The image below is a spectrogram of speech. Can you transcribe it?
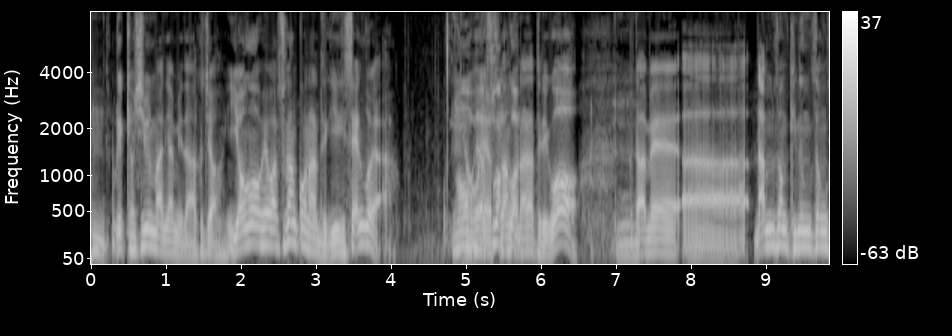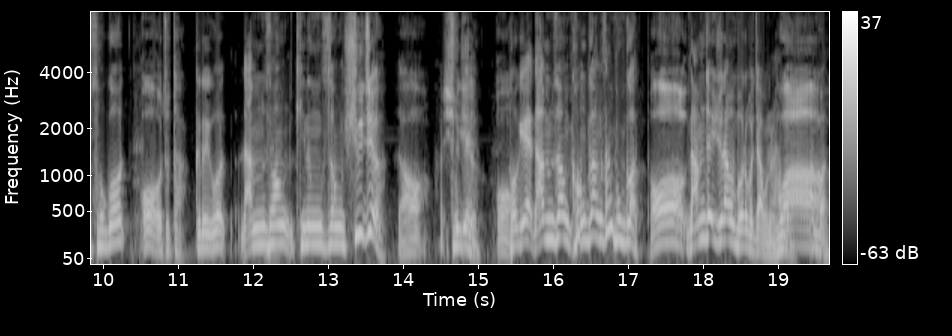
음. 우리 결심을 많이 합니다. 그죠? 영어 회화 수강권 하나 드리기 이게 센 거야. 영어 회화 수강권, 수강권. 하나 드리고 그 다음에 아, 남성 기능성 속옷 어, 좋다. 그리고 남성 기능성 슈즈 어, 두 개. 슈즈. 어. 거기에 남성 건강 상품권. 어, 남자 위주로 한번 물어보자 오늘 한번 와. 한번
